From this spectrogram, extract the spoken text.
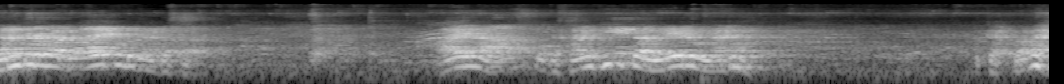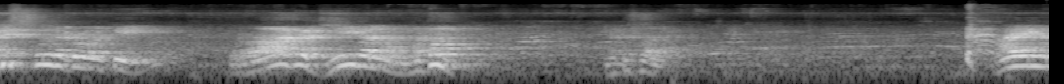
గంధర్వ గాయకుడు ఘంటసాల. ఆయన ఒక సంగీత మేరు నగం ప్రవహిస్తున్నటువంటి రాగ జీవన నదం నటసాల ఆయన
